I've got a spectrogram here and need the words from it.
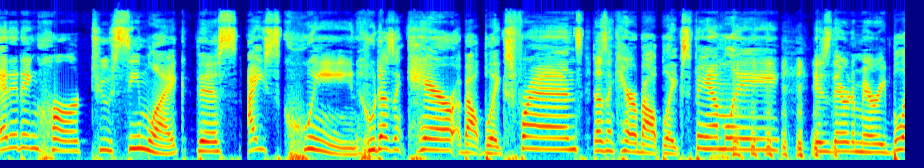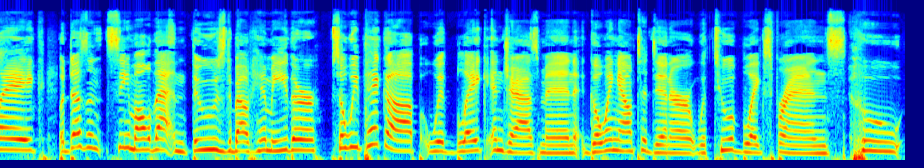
editing her to seem like this ice queen who doesn't care about Blake's friends, doesn't care about Blake's family, is there to marry Blake, but doesn't seem all that enthused about him either. So we pick up with Blake and Jasmine going out to dinner with two of Blake's friends who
